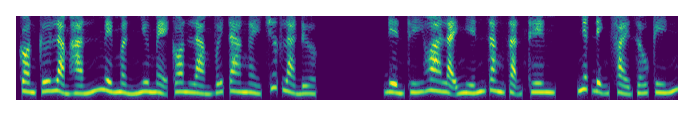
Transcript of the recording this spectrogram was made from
Con cứ làm hắn mê mẩn như mẹ con làm với ta ngày trước là được. Điền Thúy Hoa lại nghiến răng dặn thêm, nhất định phải giấu kín,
